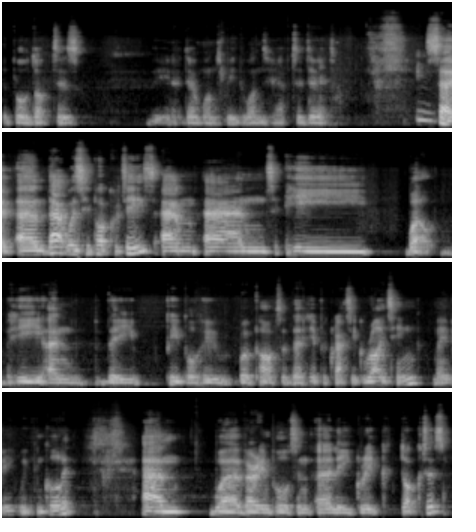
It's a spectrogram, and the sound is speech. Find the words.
the poor doctors, you know, don't want to be the ones who have to do it. So um, that was Hippocrates, um, and he, well, he and the people who were part of the Hippocratic writing, maybe we can call it, um, were very important early Greek doctors.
